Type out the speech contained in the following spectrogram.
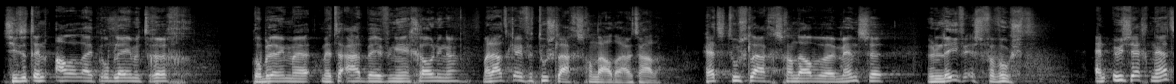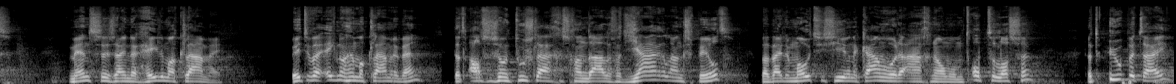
Je ziet het in allerlei problemen terug. Problemen met de aardbevingen in Groningen. Maar laat ik even het toeslagenschandaal eruit halen. Het toeslagenschandaal waarbij mensen hun leven is verwoest. En u zegt net, mensen zijn er helemaal klaar mee. Weet u waar ik nog helemaal klaar mee ben? Dat als er zo'n toeslagenschandaal is wat jarenlang speelt... waarbij de moties hier in de Kamer worden aangenomen om het op te lossen... dat uw partij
